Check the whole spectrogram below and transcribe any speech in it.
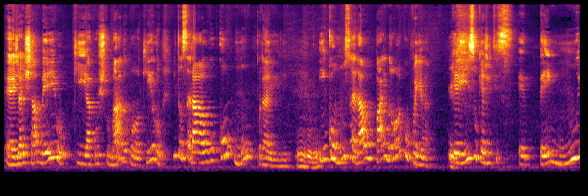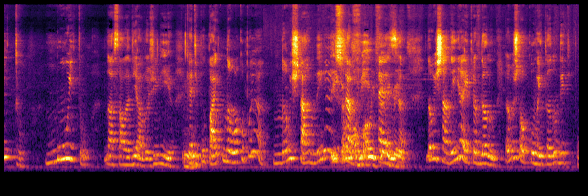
é, já está meio que acostumado com aquilo, então será algo comum para ele. uhum. Incomum será o pai não acompanhar. Que é Isso. isso que a gente tem muito, muito na sala de aula hoje em dia. Que é tipo o pai não acompanhar, não estar nem aí Uhum. É para normal, ver infelizmente. essa. Não está nem aí para a vida do aluno. Eu não estou comentando de tipo,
